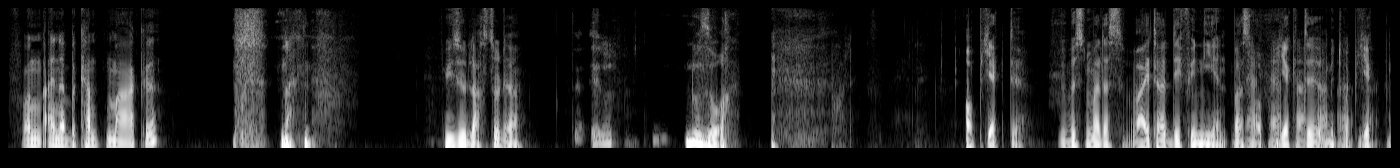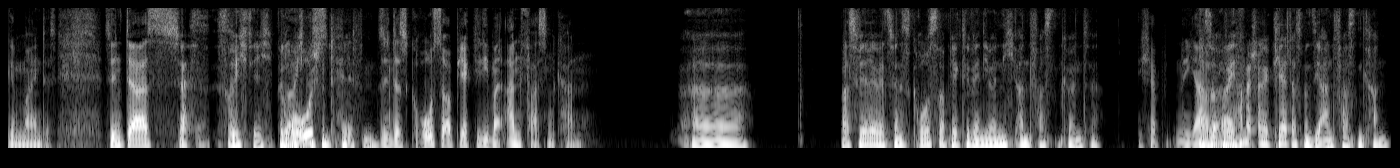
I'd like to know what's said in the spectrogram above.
von einer bekannten Marke? Nein. Wieso lachst du da? Äh, Nur so. Objekte. Wir müssen mal das weiter definieren, was Ja, Objekte ja, ja, mit ja, Objekten gemeint ist. Sind das, Das ist richtig. Will Groß- sind das große Objekte, die man anfassen kann? Äh, was wäre jetzt, wenn es große Objekte wären, die man nicht anfassen könnte? Ich habe eine Ja also, wir haben ja schon geklärt, dass man sie anfassen kann.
